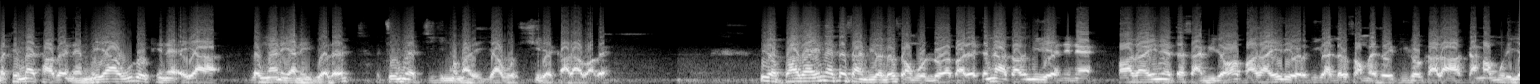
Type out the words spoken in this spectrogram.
မထင်မှတ်ထားပဲနဲ့မရဘူးလို့ထင်တဲ့အရာလုပ်ငန်းတွေကနေပြီးတော့လည်းအကျိုးမြတ်ကြီးကြီးမားမားတွေရဖို့ရှိတဲ့ကာလပါပဲ ပြီးတော့ဘာသာရေးနဲ့သက်ဆိုင်ပြီးတော့လှုပ်ဆောင်ဖို့လိုအပ်ပါတယ်တနင်္လာသားသမီးတွေအနေနဲ့ဘာသာရေးနဲ့သက်ဆိုင်ပြီးတော့ဘာသာရေးတွေကိုအဓိကလှုပ်ဆောင်မယ်ဆိုရင်ဒီလိုကာလကံကောင်းမှုတွေရ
